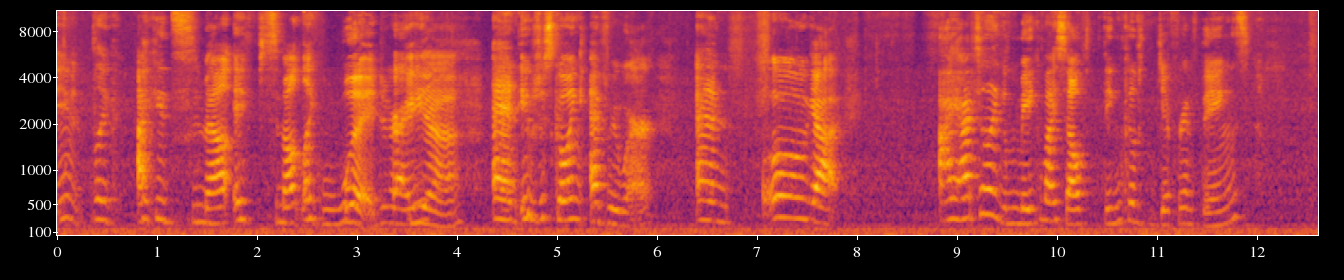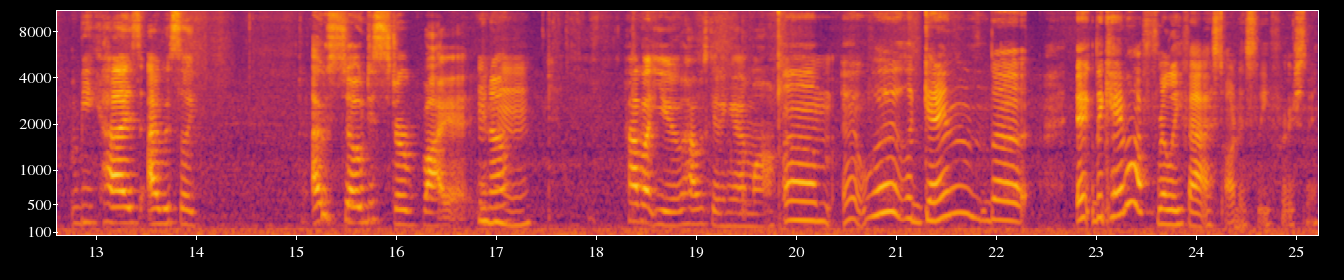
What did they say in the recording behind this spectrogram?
it like I could smell. It smelled like wood, right? Yeah. And it was just going everywhere, and oh yeah, I had to like make myself think of different things because I was like, I was so disturbed by it. You know. Mhm. How about you? How was getting them off? Um, it was like getting the. It, they came off really fast, honestly, firstly.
